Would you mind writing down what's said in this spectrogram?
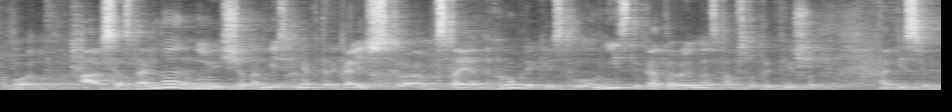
Вот. А все остальное, ну, еще там есть некоторое количество постоянных рубрик, есть колумнисты, которые у нас там что-то пишут, описывают,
